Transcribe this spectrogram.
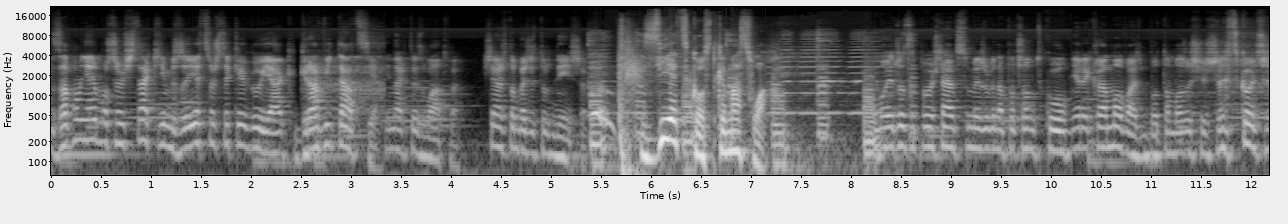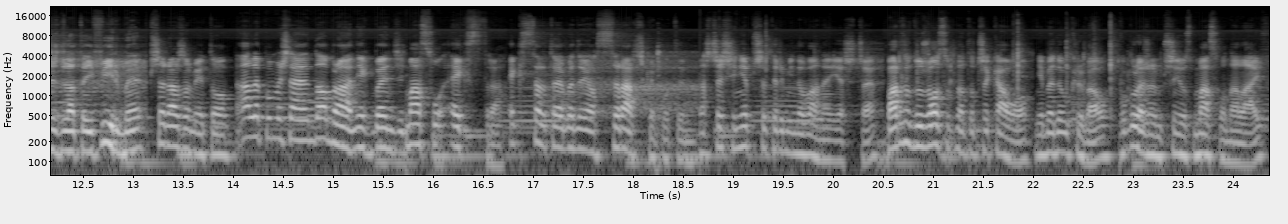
Zapomniałem o czymś takim, że jest coś takiego jak grawitacja. Jednak to jest łatwe. Myślałem, że to będzie trudniejsze. Zjedz kostkę masła. Moi drodzy, pomyślałem w sumie, żeby na początku nie reklamować, bo to może się źle skończyć dla tej firmy. Przeraża mnie to, ale pomyślałem, dobra, niech będzie masło ekstra. Ekstra to ja będę miał sraczkę po tym. Na szczęście nie przeterminowane jeszcze. Bardzo dużo osób na to czekało, nie będę ukrywał. W ogóle, żebym przyniósł masło na live.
